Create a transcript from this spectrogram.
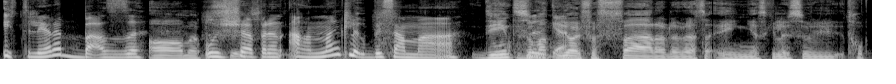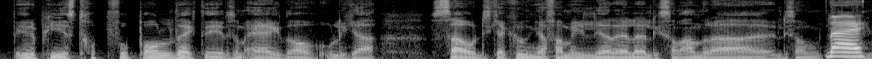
ytterligare buzz Ja, och köper en annan klubb i samma Det är inte som att liga. jag är förfärad över att engelsk eller så topp, europeisk toppfotboll direkt är liksom ägd av olika saudiska kungafamiljer eller liksom andra liksom, Nej.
